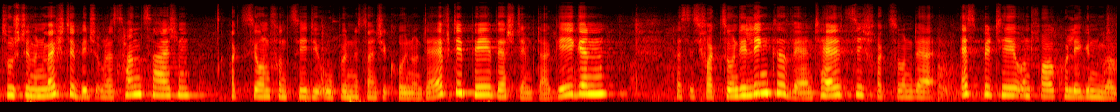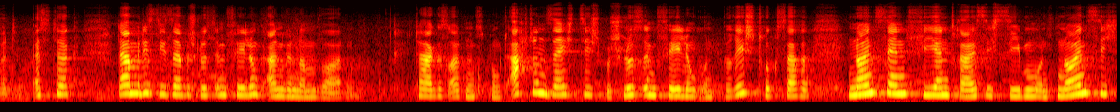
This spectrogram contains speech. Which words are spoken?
zustimmen möchte, bitte ich um das Handzeichen. Fraktionen von CDU, BÜNDNIS 90 die GRÜNEN und der FDP. Wer stimmt dagegen? Das ist die Fraktion DIE LINKE. Wer enthält sich? Fraktion der SPD und Frau Kollegin Mürwit-Öztürk. Damit ist dieser Beschlussempfehlung angenommen worden. Tagesordnungspunkt 68, Beschlussempfehlung und Bericht, Drucksache 19-3497.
